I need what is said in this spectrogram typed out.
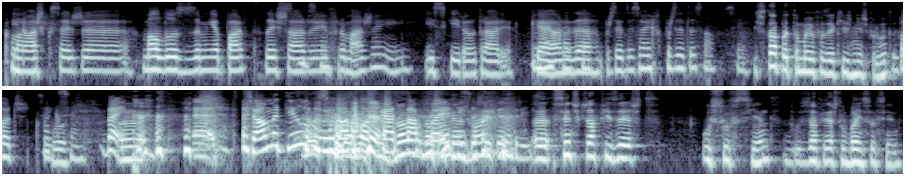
Claro. E não acho que seja maldoso da minha parte deixar Sim, sim. a enfermagem e, e seguir a outra área, que Não, é a claro, área da claro. representação e representação. Sim. Isto dá para também eu fazer aqui as minhas perguntas? Podes? Sim. Sim. Bem, Ah, eh, tchau Matilde, se o nosso podcast está feito. ah, sentes que já fizeste o suficiente? Já fizeste o bem suficiente?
